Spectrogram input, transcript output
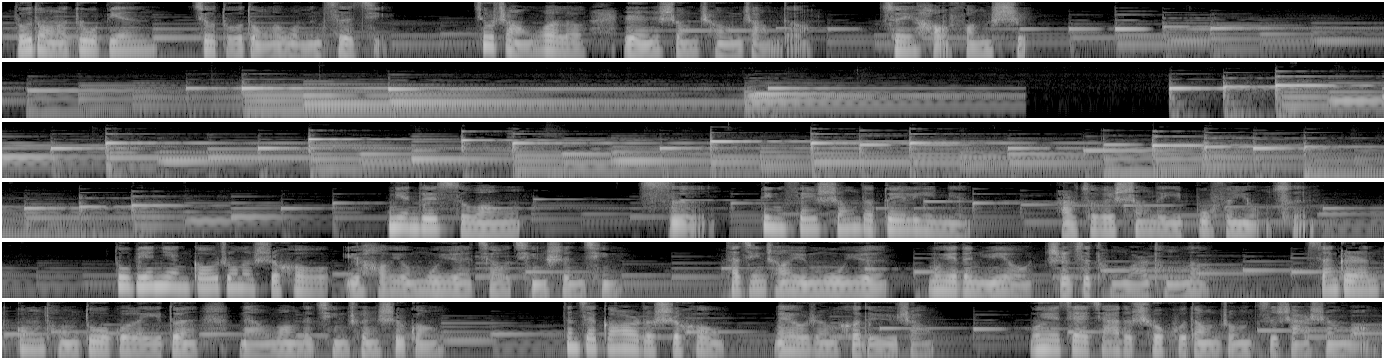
读懂了渡边，就读懂了我们自己，就掌握了人生成长的最好方式。面对死亡，死并非生的对立面，而作为生的一部分永存。渡边念高中的时候，与好友木月交情甚亲，他经常与木月、木月的女友直子同玩同乐，三个人共同度过了一段难忘的青春时光。但在高二的时候，没有任何的预兆，木月在家的车库当中自杀身亡。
